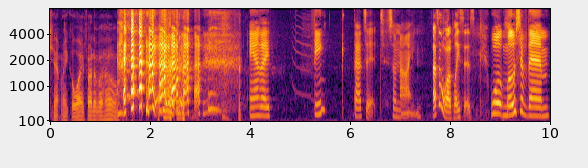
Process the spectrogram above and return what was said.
Can't make a wife out of a hoe. and I think that's it. So nine. That's a lot of places. Well, most of them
